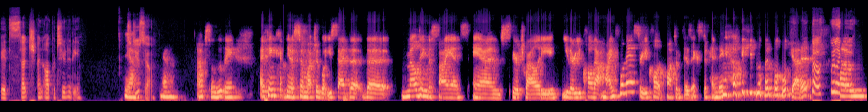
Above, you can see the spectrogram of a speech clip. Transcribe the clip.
it's such an opportunity yeah. to do so. Yeah, absolutely. I think, you know, so much of what you said, the the melding the science and spirituality. Either you call that mindfulness or you call it quantum physics, depending how you want to look at it. Both. We like um, both.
